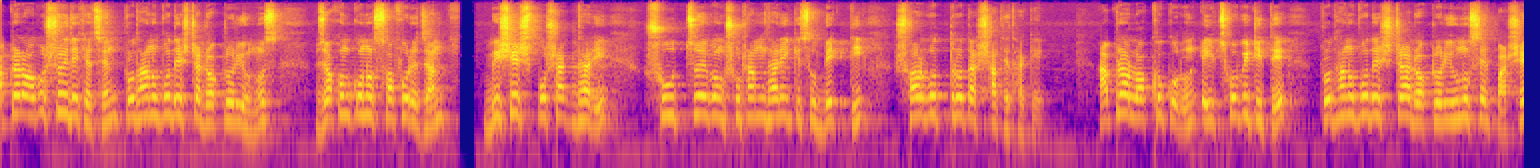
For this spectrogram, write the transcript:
আপনারা অবশ্যই দেখেছেন প্রধান উপদেষ্টা ডক্টর ইউনুস যখন কোনো সফরে যান বিশেষ পোশাকধারী, সুউচ্চ এবং সুঠামধারী কিছু ব্যক্তি সর্বত্র তার সাথে থাকে। আপনারা লক্ষ্য করুন, এই ছবিটিতে প্রধান উপদেষ্টা ডক্টর ইউনুসের পাশে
